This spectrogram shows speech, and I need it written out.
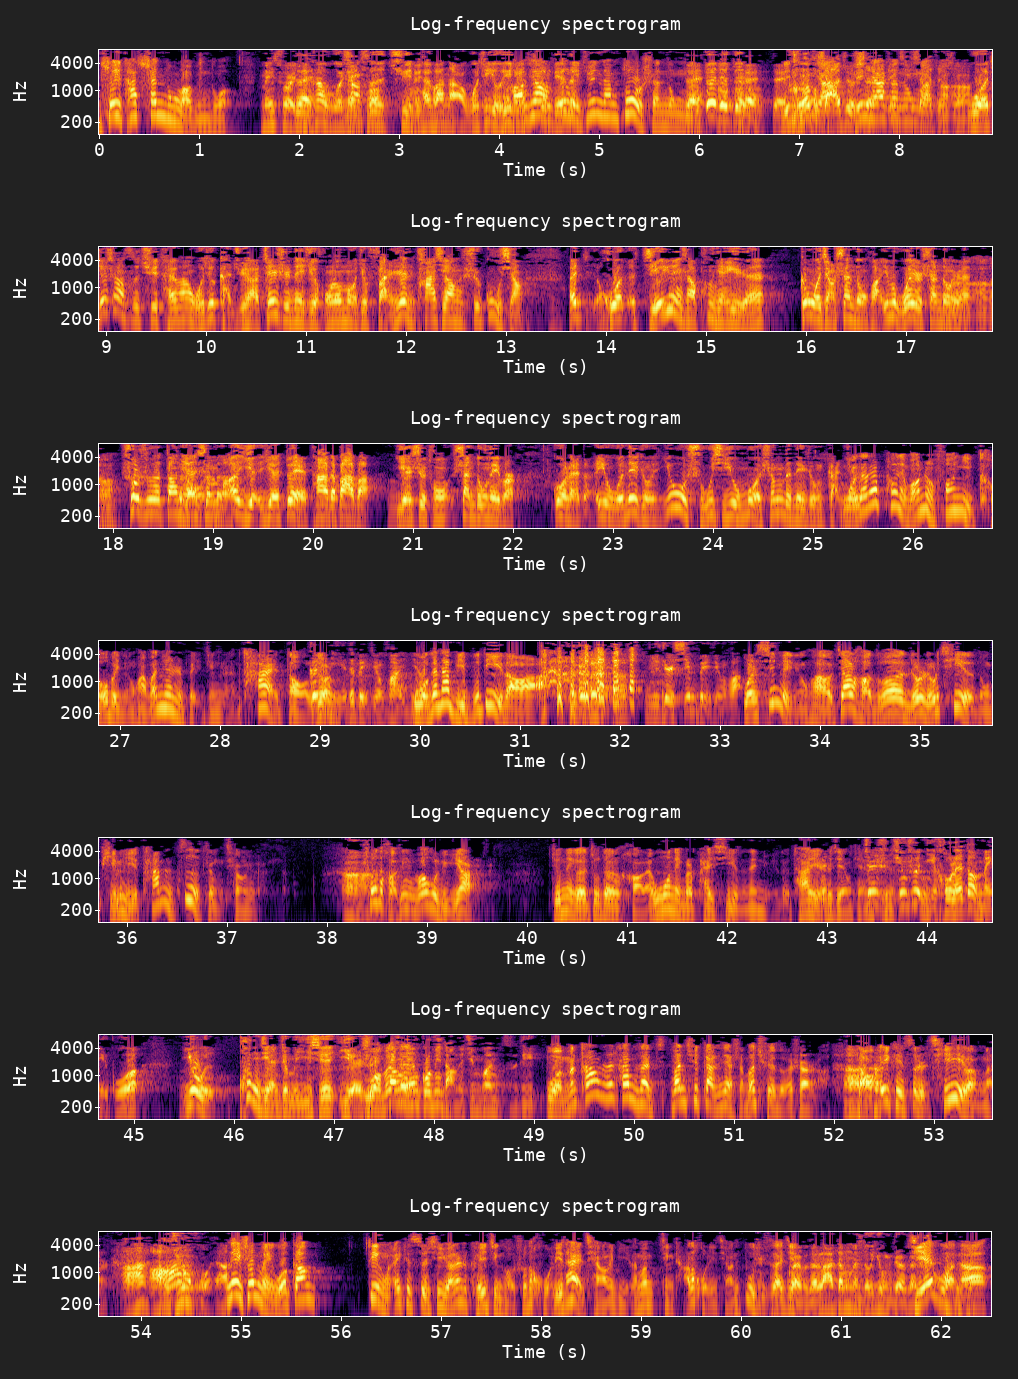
所以他山东老兵多。没错，你看我上次去台湾哪，我就有一好像邓丽君他们都是山东的。对对对对，林霞就是林霞山东的。我就上次去台湾，我就感觉啊，真是那句《红楼梦》，就反认他乡是故乡。哎，火捷运上碰见一人。跟我讲山东话，因为我也是山东人，说说当年什么啊，也也对，他的爸爸也是从山东那边过来的。哎呦，我那种又熟悉又陌生的那种感觉。我在那碰见王正方一口北京话，完全是北京人，太逗了。跟你的北京话一样。我跟他比不地道啊。你这是新北京话。我是新北京话，我加了好多流里流气的东西，痞了痞，他们字正腔圆的。啊。说的好听，包括吕燕，就那个就在好莱坞那边拍戏的那女的，她也是解放前真是听说你后来到美国。又碰见这么一些，也是当年国民党的军官子弟。我们当时他们在湾区干了件什么缺德事儿啊？搞 AK 四十七往那儿啊，搞军火呀！那时候美国刚定了 AK 四十七，原来是可以进口，说它火力太强了，比他们警察的火力强，就不许再进。怪不得拉登们都用这个。结果呢？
